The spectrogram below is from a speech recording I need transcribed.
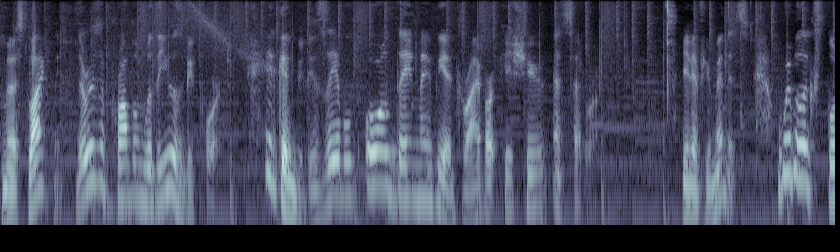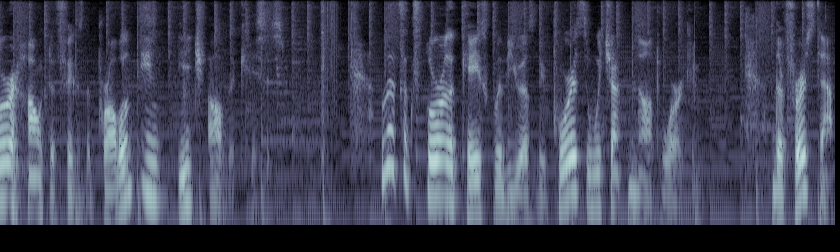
Most likely, there is a problem with the USB port. It can be disabled or there may be a driver issue, etc. In a few minutes, we will explore how to fix the problem in each of the cases. Let's explore the case with USB ports which are not working. The first step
